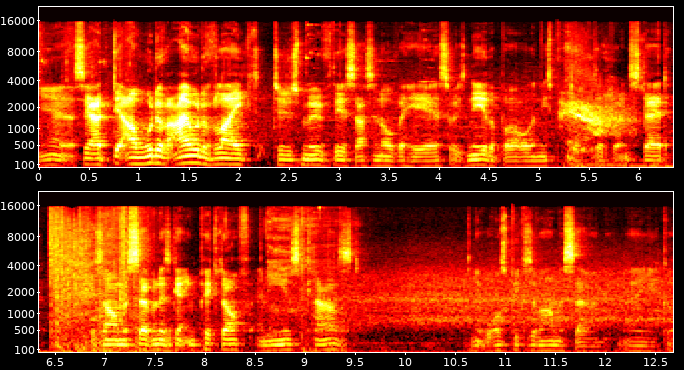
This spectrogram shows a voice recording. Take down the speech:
Yeah, see, I, I would have, I would have liked to just move the assassin over here, so he's near the ball and he's protected. But instead, his armor seven is getting picked off, and he is cast. And it was because of armor seven. There you go.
